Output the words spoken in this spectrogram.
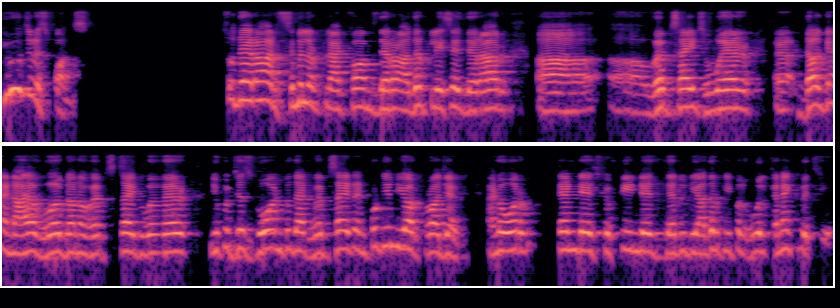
huge response. So there are similar platforms. There are other places. There are uh, uh, websites where uh, Doug and I have worked on a website where you could just go onto that website and put in your project. And over 10 days, 15 days, there will be other people who will connect with you.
